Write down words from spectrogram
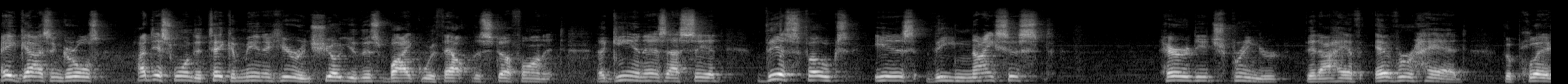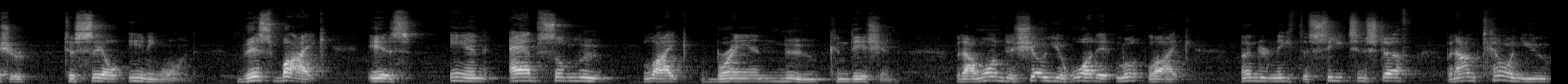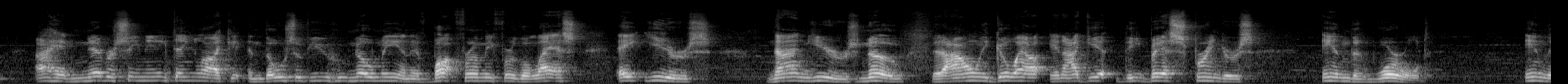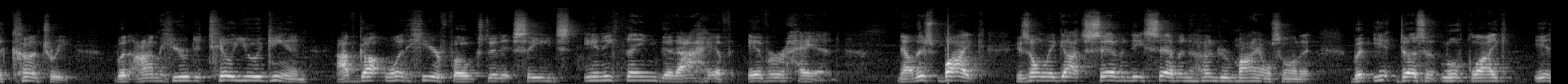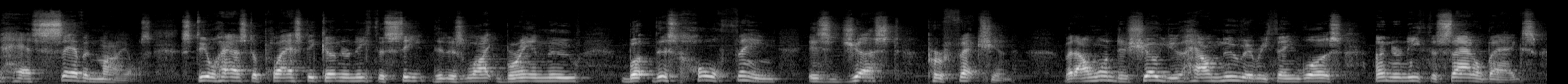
Hey guys and girls, I just wanted to take a minute here and show you this bike without the stuff on it. Again, as I said, this folks is the nicest Heritage Springer that I have ever had the pleasure to sell anyone. This bike is in absolute like brand new condition. But I wanted to show you what it looked like underneath the seats and stuff. But I'm telling you, I have never seen anything like it. And those of you who know me and have bought from me for the last eight years, nine years, know that I only go out and I get the best springers in the world, in the country. But I'm here to tell you again, I've got one here, folks, that exceeds anything that I have ever had. Now, this bike has only got 7,700 miles on it, but it doesn't look like it has seven miles. Still has the plastic underneath the seat that is like brand new, but this whole thing is just perfection. But I wanted to show you how new everything was underneath the saddlebags.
